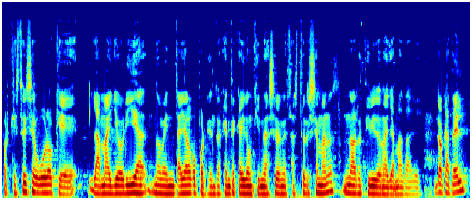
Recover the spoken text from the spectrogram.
porque estoy seguro que la mayoría, 90 y algo por ciento de gente que ha ido a un gimnasio en estas tres semanas no ha recibido una llamada de Docatel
